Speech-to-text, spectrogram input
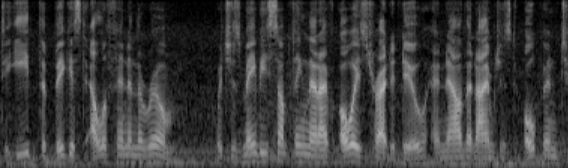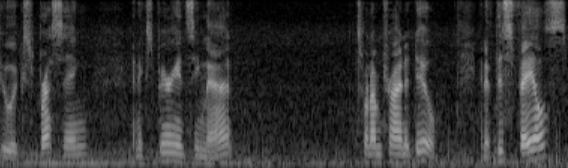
to eat the biggest elephant in the room, which is maybe something that I've always tried to do. And now that I'm just open to expressing and experiencing that, that's what I'm trying to do. And if this fails,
